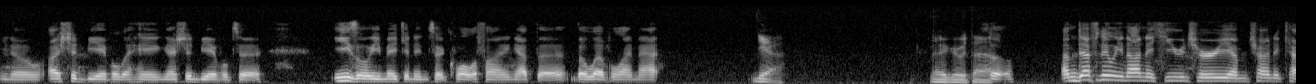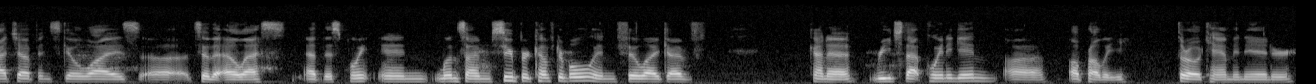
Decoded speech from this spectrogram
you know I should be able to hang. I should be able to easily make it into qualifying at the the level I'm at. yeah, I agree with that. So I'm definitely not in a huge hurry. I'm trying to catch up in skill wise uh, to the LS at this point. And once I'm super comfortable and feel like I've kind of reached that point again, uh, I'll probably throw a cam in it or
